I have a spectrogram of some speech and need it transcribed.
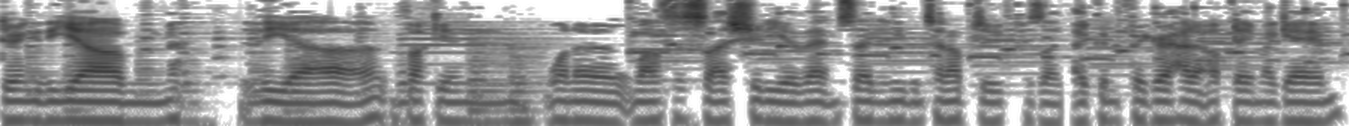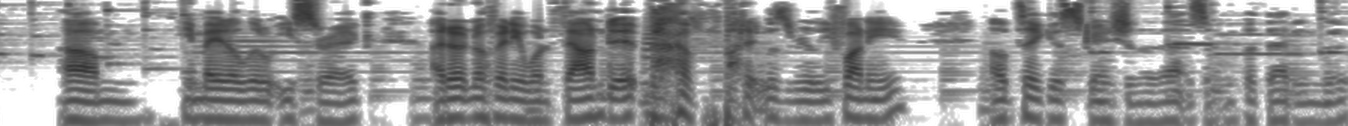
During the um the uh fucking one of monster slash shitty events I didn't even turn up to because like I couldn't figure out how to update my game. Um, he made a little Easter egg. I don't know if anyone found it, but it was really funny. I'll take a screenshot of that so I can put that in the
